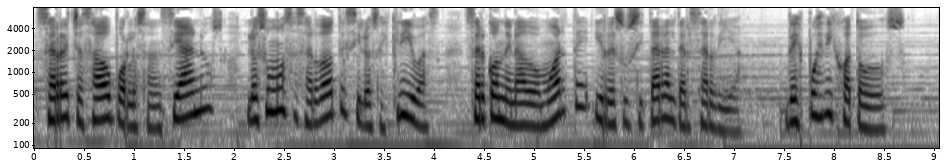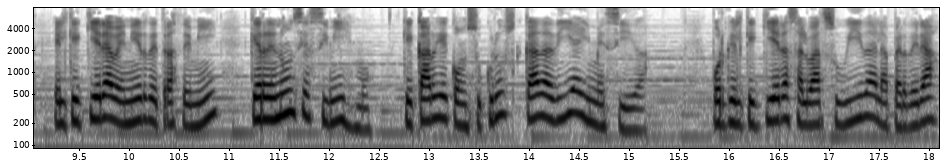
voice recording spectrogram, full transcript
ser rechazado por los ancianos, los sumos sacerdotes y los escribas, ser condenado a muerte y resucitar al tercer día. Después dijo a todos, El que quiera venir detrás de mí, que renuncie a sí mismo, que cargue con su cruz cada día y me siga. Porque el que quiera salvar su vida la perderá,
